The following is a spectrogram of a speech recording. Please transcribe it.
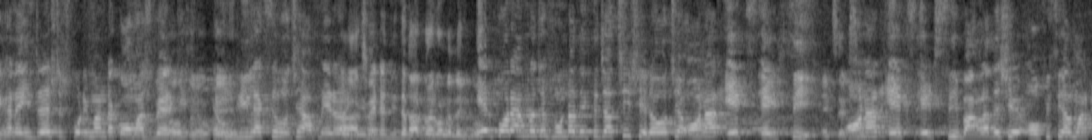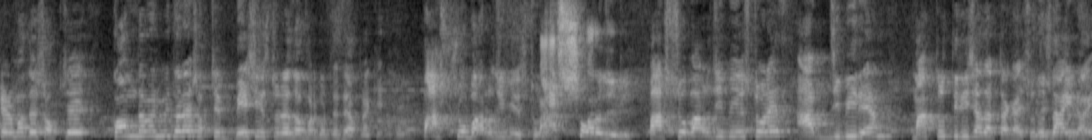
এখানে ইন্টারেস্টের পরিমাণটা কম আসবে আর কি. এবং রিল্যাক্সে হচ্ছে আপনি এটা আচ্ছা, ইএমআইটা দিতে পারবেন। কোনটা দেখব? এরপরে আমরা যে ফোনটা দেখতে চাচ্ছি সেটা হচ্ছে Honor X eight C X8C Honor X eight C বাংলাদেশে অফিসিয়াল মার্কেটের মধ্যে সবচেয়ে কম দামের ভিতরে সবচেয়ে বেশি স্টোরেজ অফার করতেছে আপনাকে। পাঁচশো বারো জিবি স্টোরেজ পাঁচশো বারো জিবি পাঁচশো বারো জিবি স্টোরেজ আট জিবি র্যাম মাত্র তিরিশ হাজার টাকায়। শুধু তাই নয়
